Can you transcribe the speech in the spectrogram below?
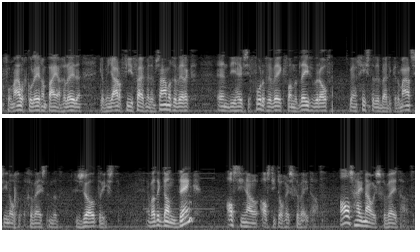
voormalig collega een paar jaar geleden. Ik heb een jaar of vier, vijf met hem samengewerkt. En die heeft zich vorige week van het leven beroofd. Ik ben gisteren bij de crematie nog geweest en dat is zo triest. En wat ik dan denk, als hij nou, als hij toch eens geweten had. Als hij nou eens geweten had.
